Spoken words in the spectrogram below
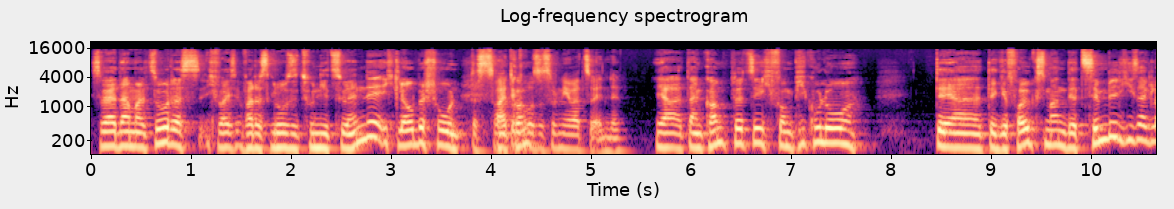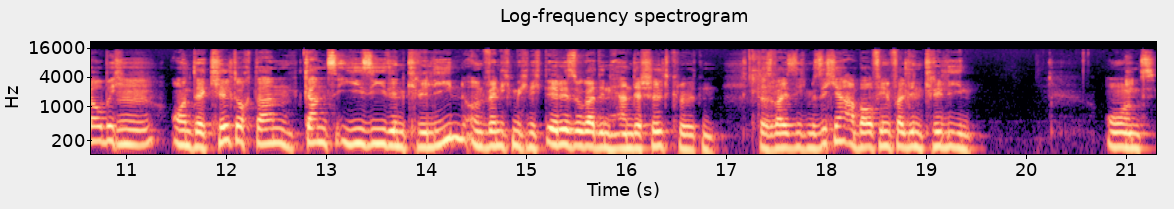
Es war ja damals so, dass, ich weiß, war das große Turnier zu Ende? Ich glaube schon. Das zweite kommt, große Turnier war zu Ende. Ja, dann kommt plötzlich vom Piccolo der, der Gefolgsmann, der Zimbel hieß er, glaube ich, mhm. und der killt doch dann ganz easy den Krillin und wenn ich mich nicht irre, sogar den Herrn der Schildkröten. Das weiß ich nicht mehr sicher, aber auf jeden Fall den Krillin. Und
